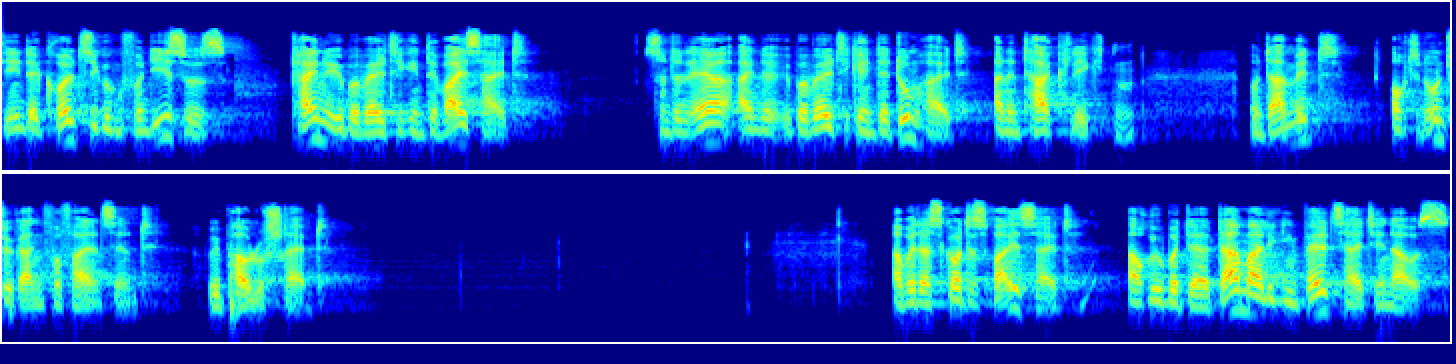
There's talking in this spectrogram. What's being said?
die in der Kreuzigung von Jesus keine überwältigende Weisheit, sondern eher eine überwältigende Dummheit an den Tag legten und damit auch den Untergang verfallen sind, wie Paulus schreibt. Aber dass Gottes Weisheit auch über der damaligen Weltzeit hinaus,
